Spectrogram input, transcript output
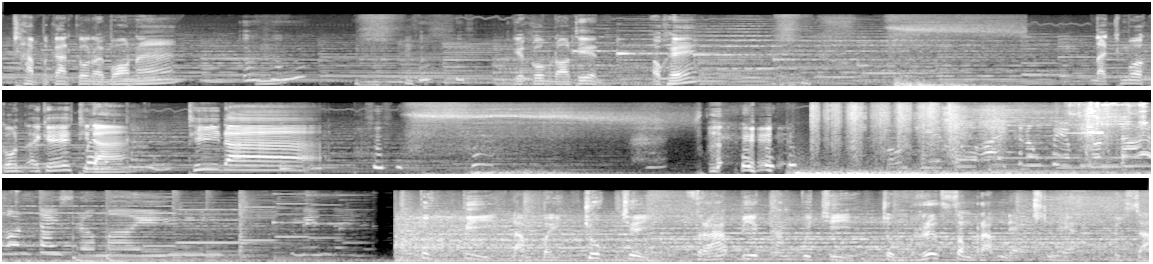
ឆាប់បង្កើតកូនឲ្យបងណាអឺហឺយកកូនម្ដងទៀតអូខេ ដាក់ឈ្មោះឲ្យកូនអីគេធីតាកូនធីតាបងជាតួឯកក្នុងភាពយន្តដែរអូនតែងស្រមៃមានន័យលើពុកពីដើម្បីជោគជ័យត្រាបៀរកម្ពុជាជំរឿសសម្រាប់អ្នកឈ្នះពិសា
